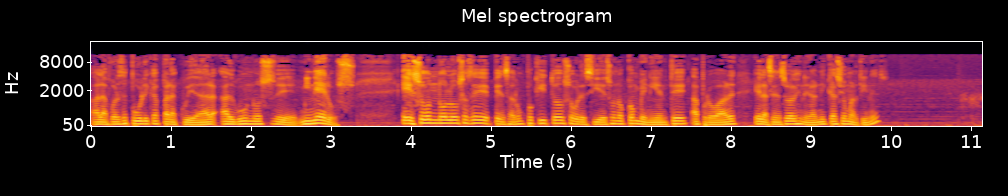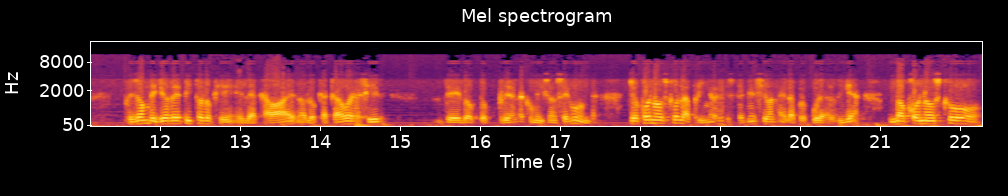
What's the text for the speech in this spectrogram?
a la fuerza pública para cuidar algunos eh, mineros. ¿Eso no los hace pensar un poquito sobre si es o no conveniente aprobar el ascenso del general Nicasio Martínez? Pues hombre, yo repito lo que le acaba lo que acabo de decir de lo que ocurrió en la Comisión Segunda. Yo conozco la primera que usted menciona de la Procuraduría, no conozco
